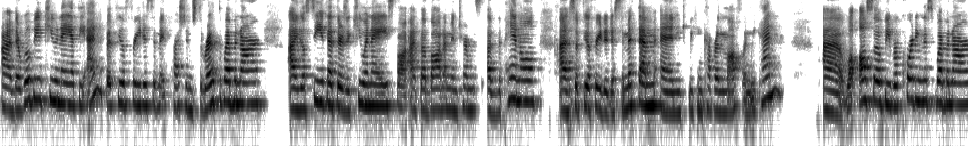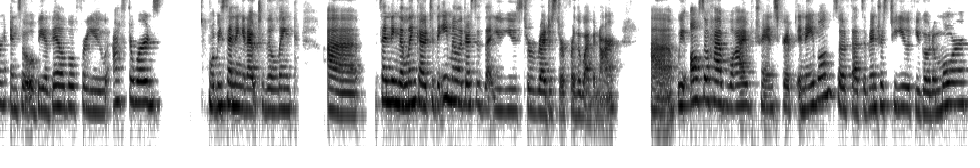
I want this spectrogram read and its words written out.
Uh, there will be a Q&A at the end, but feel free to submit questions throughout the webinar. Uh, you'll see that there's a Q&A spot at the bottom in terms of the panel, uh, so feel free to just submit them and we can cover them off when we can. Uh, we'll also be recording this webinar, and so it will be available for you afterwards. We'll be sending it out to the link, uh, sending the link out to the email addresses that you use to register for the webinar. Uh, we also have live transcript enabled. So if that's of interest to you, if you go to more,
